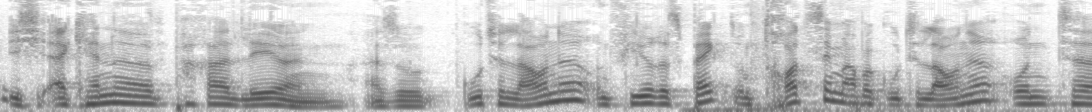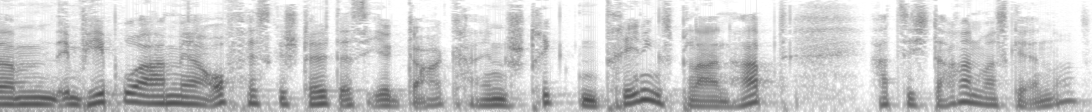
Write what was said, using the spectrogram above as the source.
Ich erkenne Parallelen, also gute Laune und viel Respekt und trotzdem aber gute Laune. Und ähm, im Februar haben wir auch festgestellt, dass ihr gar keinen strikten Trainingsplan habt. Hat sich daran was geändert?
